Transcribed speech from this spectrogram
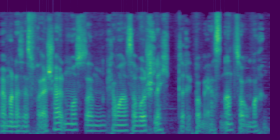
Wenn man das erst freischalten muss, dann kann man das ja wohl schlecht direkt beim ersten Anzocken machen.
